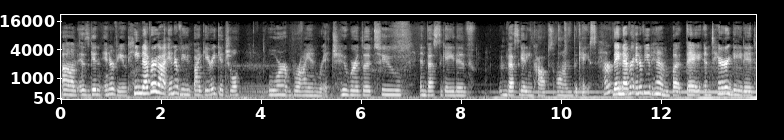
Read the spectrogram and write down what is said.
um, is getting interviewed. He never got interviewed by Gary Gitchell or Bryn Ridge, who were the two investigative investigating cops on the case. Perfect. They never interviewed him, but they interrogated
